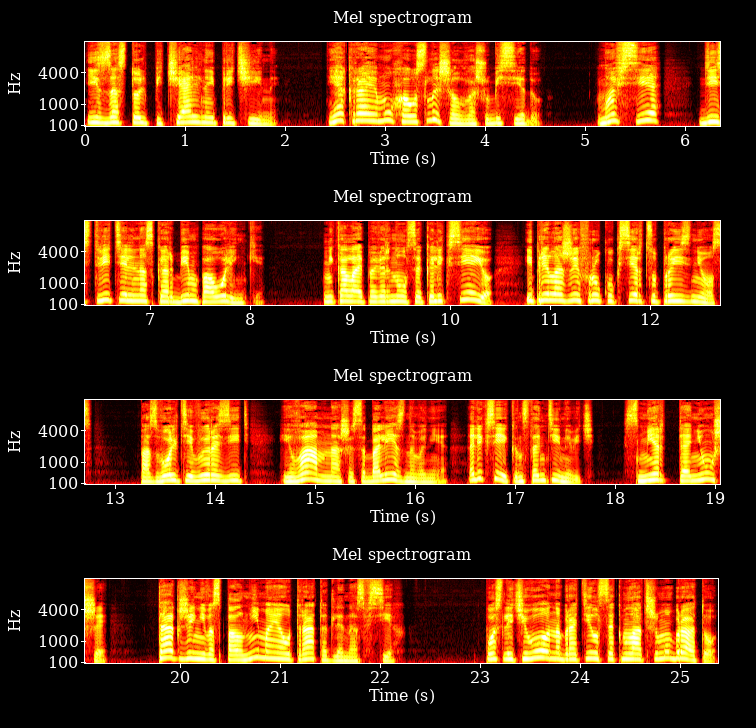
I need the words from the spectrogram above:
из-за столь печальной причины. Я краем уха услышал вашу беседу. Мы все действительно скорбим по Оленьке. Николай повернулся к Алексею и, приложив руку к сердцу, произнес «Позвольте выразить и вам наше соболезнование, Алексей Константинович. Смерть Танюши — также невосполнимая утрата для нас всех. После чего он обратился к младшему брату.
